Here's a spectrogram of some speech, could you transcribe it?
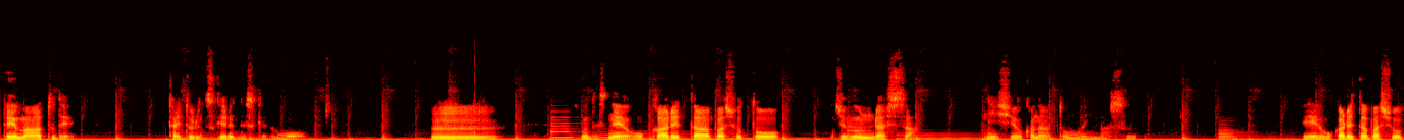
テーマは後でタイトルつけるんですけども、うーん、そうですね、置かれた場所と自分らしさにしようかなと思います。えー置かれた場所っ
